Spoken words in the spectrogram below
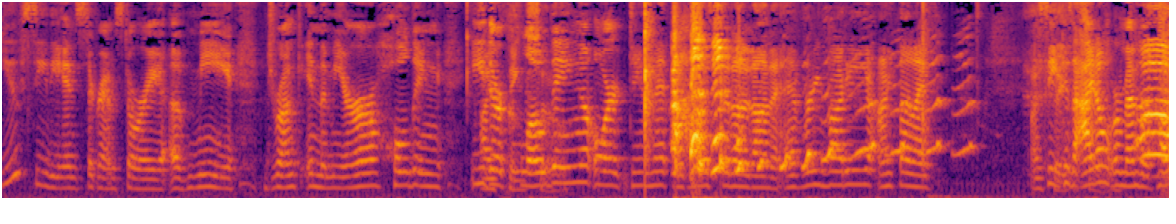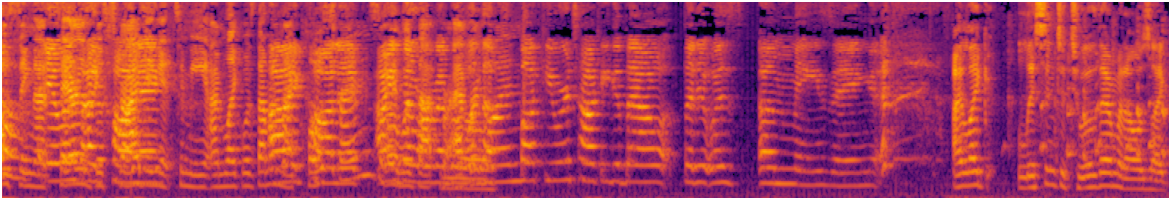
you see the Instagram story of me drunk in the mirror holding either think so. clothing or damn it, I posted it on everybody. I thought I I see think because I don't remember Oh, posting that. it was Sarah's describing it to me. I'm like, was that on my close friends or I was don't that for remember what everyone? the fuck you were talking about, but it was amazing. I like listened to two of them and I was like,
